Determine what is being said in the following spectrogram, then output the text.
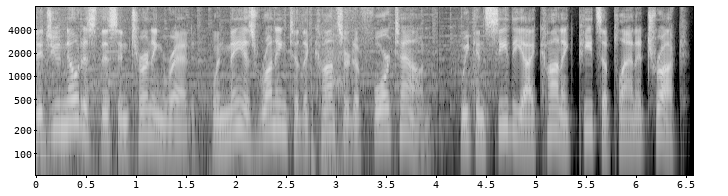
Did you notice this in Turning Red? When Mei is running to the concert of Four Town, we can see the iconic Pizza Planet truck.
